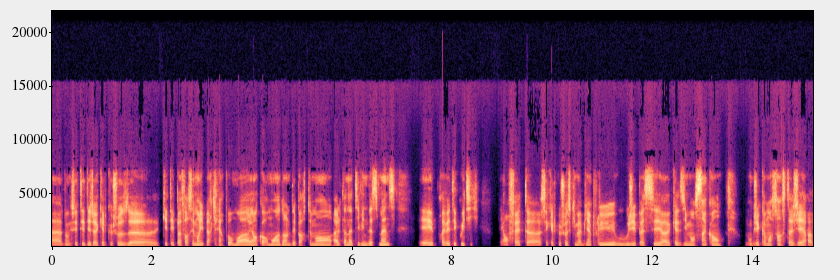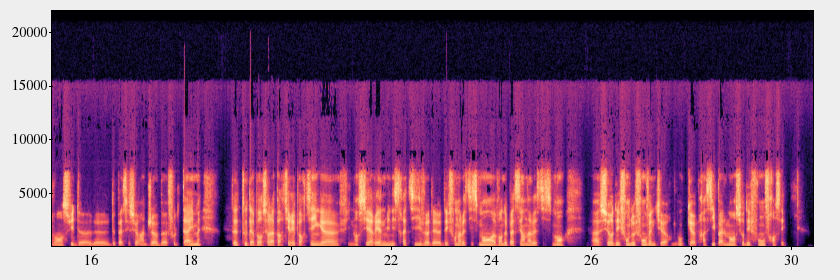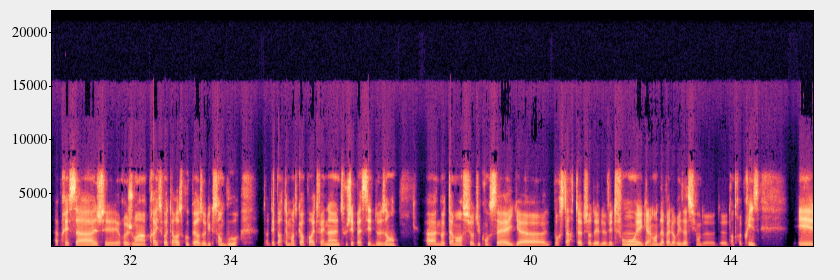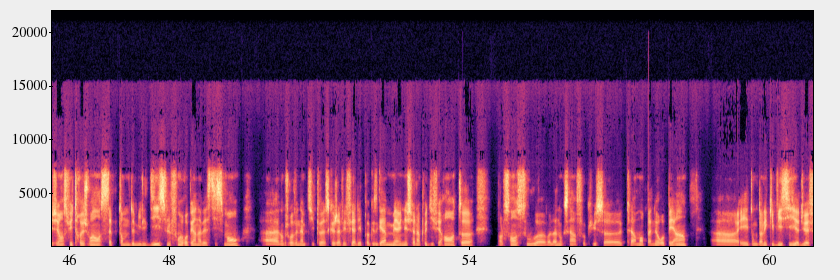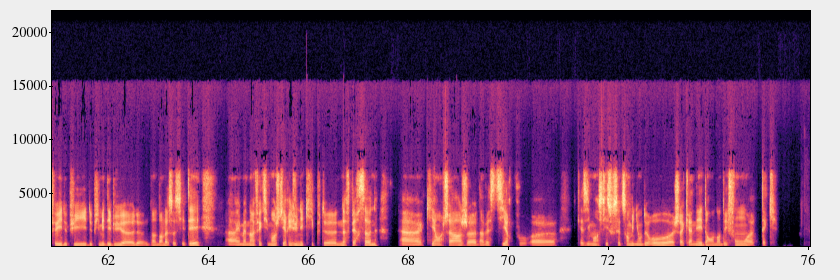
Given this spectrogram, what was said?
Euh, donc c'était déjà quelque chose euh, qui n'était pas forcément hyper clair pour moi et encore moins dans le département Alternative Investments et Private Equity. Et en fait, euh, c'est quelque chose qui m'a bien plu, où j'ai passé euh, quasiment cinq ans. Donc j'ai commencé en stagiaire avant ensuite de, de, de passer sur un job full-time tout d'abord sur la partie reporting euh, financière et administrative des fonds d'investissement avant de passer en investissement euh, sur des fonds de fonds venture, donc euh, principalement sur des fonds français. Après ça, j'ai rejoint PricewaterhouseCoopers au Luxembourg dans le département de corporate finance où j'ai passé deux ans, notamment sur du conseil pour start-up sur des levées de fonds et également de la valorisation d'entreprises. De, et j'ai ensuite rejoint en septembre 2010 le Fonds européen d'investissement. Euh, donc je revenais un petit peu à ce que j'avais fait à l'époque SGAM, mais à une échelle un peu différente, euh, dans le sens où euh, voilà, donc c'est un focus euh, clairement pan-européen. et donc dans l'équipe VC du FEI depuis depuis mes débuts dans, dans, la société. et maintenant effectivement, je dirige une équipe de neuf personnes qui est en charge d'investir pour quasiment 6 ou 700 millions d'euros euh, chaque année dans, des fonds euh, tech.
